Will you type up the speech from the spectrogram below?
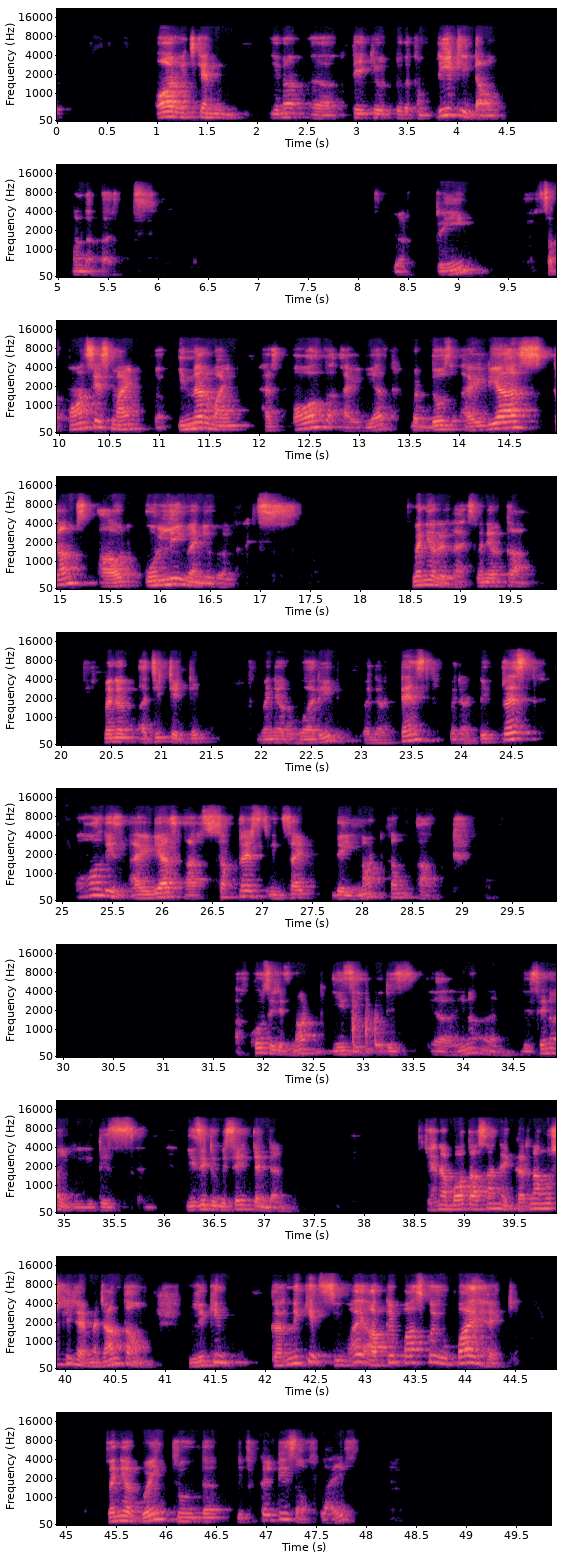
or which can you know uh, take you to the completely down on the earth your brain subconscious mind the inner mind has all the ideas but those ideas comes out only when you relax when you're relaxed, when you're calm, when you're agitated, when you're worried, when you're tense, when you're depressed, all these ideas are suppressed inside, they'll not come out. Of course, it is not easy. It is, uh, you know, uh, they say no, it is easy to be said than done. कहना बहुत आसान है, करना मुश्किल है, मैं जानता हूँ, लेकिन करने के सिवाय आपके पास कोई उपाय है when you are going through the difficulties of life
